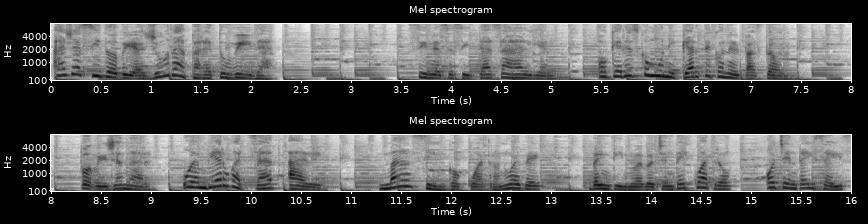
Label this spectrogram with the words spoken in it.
haya sido de ayuda para tu vida. Si necesitas a alguien o quieres comunicarte con el pastor, podés llamar o enviar WhatsApp al más 549 2984 86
